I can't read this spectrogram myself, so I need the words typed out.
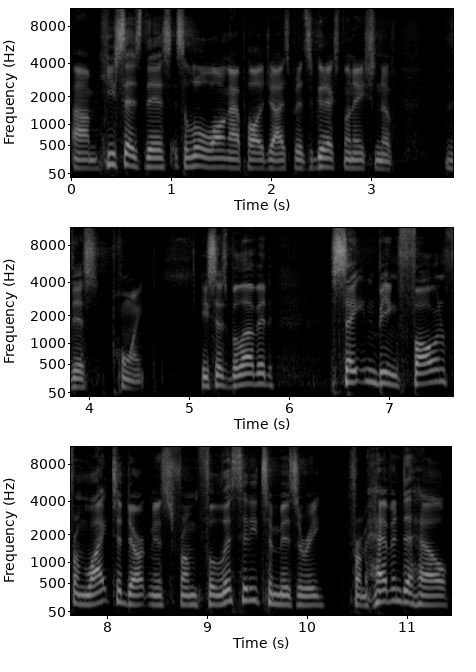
Um, he says this. It's a little long, I apologize, but it's a good explanation of this point. He says, Beloved, Satan being fallen from light to darkness, from felicity to misery, from heaven to hell,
